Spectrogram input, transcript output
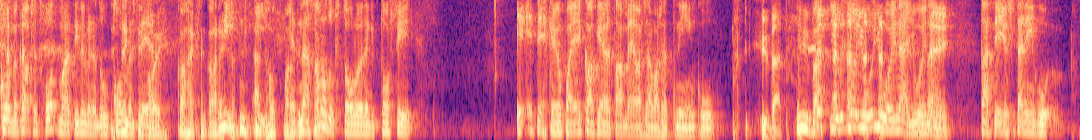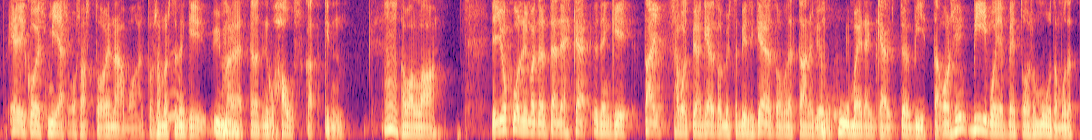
32 hotmail ilmennyt tullut kommentteja. Sexiboy 88 at hotmail. Että nämä sanotukset on ollut jotenkin tosi, et ehkä jopa eka kertaa meillä sellaiset niin kuin Hyvät. hyvät, ju, no ju, juuri näin, juuri näin. Niin. Tai että ei ole sitä niin kuin erikoismiesosastoa enää vaan, että on semmoista jotenkin ymmärrettävät mm. niin kuin hauskatkin mm. tavallaan. Ja joku on ymmärtänyt tämän ehkä jotenkin, tai sä voit pian kertoa, mistä biisi kertoo, mutta että tämä on niin joku huumeiden käyttöön viittaa. On siinä viivojen vetoa sun muuta, mutta että,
